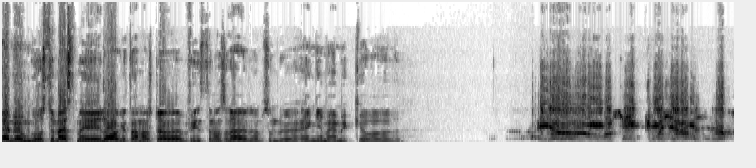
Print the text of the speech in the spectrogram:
Vem umgås du mest med i laget annars då? Finns det någon sån där som du hänger med mycket och... Jag umgås mycket med Jeremias,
